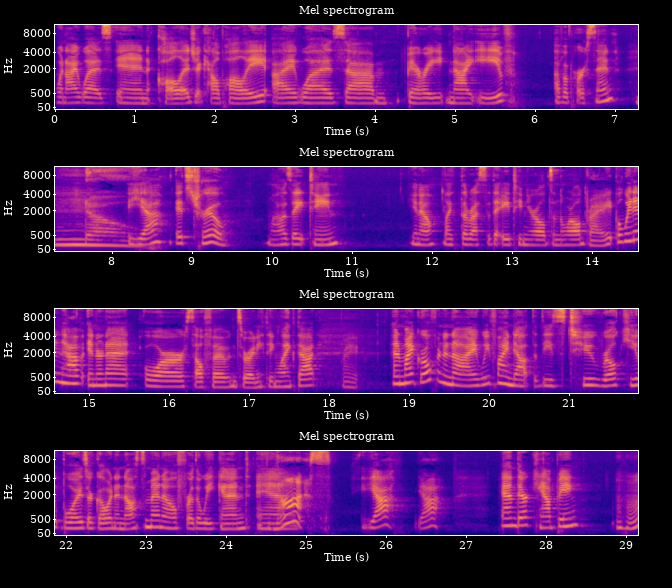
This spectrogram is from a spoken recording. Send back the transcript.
when I was in college at Cal Poly, I was um, very naive of a person. No. Yeah, it's true. I was 18, you know, like the rest of the 18 year olds in the world. Right. But we didn't have internet or cell phones or anything like that. Right. And my girlfriend and I, we find out that these two real cute boys are going to Nacimiento for the weekend. And Nice. yeah, Yeah. and they're camping. Mm-hmm.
